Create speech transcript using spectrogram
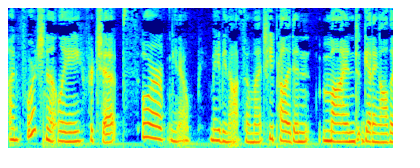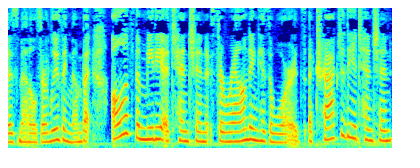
Unfortunately for Chips, or, you know, maybe not so much. He probably didn't mind getting all those medals or losing them, but all of the media attention surrounding his awards attracted the attention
